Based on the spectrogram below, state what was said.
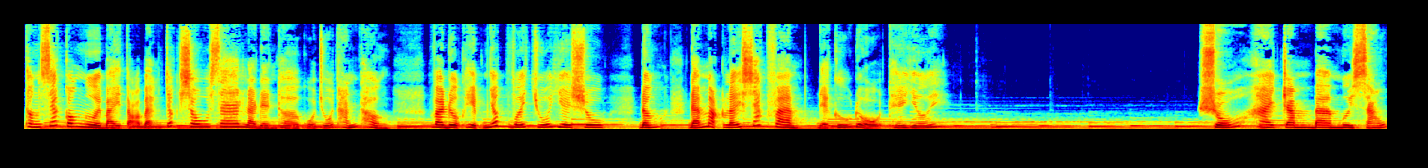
thân xác con người bày tỏ bản chất sâu xa là đền thờ của Chúa Thánh Thần và được hiệp nhất với Chúa Giêsu, đấng đã mặc lấy xác phàm để cứu độ thế giới. Số 236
